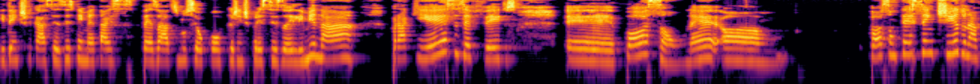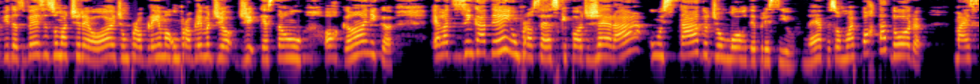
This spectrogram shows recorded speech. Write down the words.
identificar se existem metais pesados no seu corpo que a gente precisa eliminar, para que esses efeitos é, possam, né, um, possam ter sentido na vida. Às vezes uma tireoide, um problema, um problema de, de questão orgânica, ela desencadeia um processo que pode gerar um estado de humor depressivo, né? A pessoa não é portadora, mas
